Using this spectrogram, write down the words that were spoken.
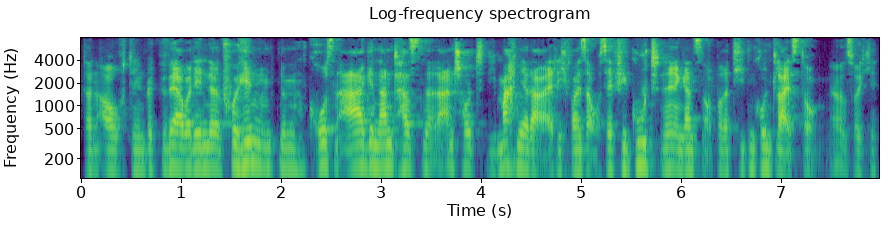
dann auch den Wettbewerber, den du vorhin mit einem großen A genannt hast, ne, anschaut, die machen ja da ehrlichweise auch sehr viel gut ne, in den ganzen operativen Grundleistungen. Ne. Solche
